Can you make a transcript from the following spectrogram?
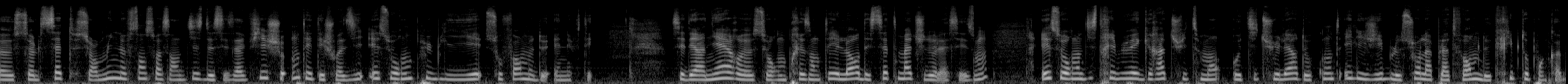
Euh, seules 7 sur 1970 de ces affiches ont été choisies et seront publiées sous forme de NFT. Ces dernières euh, seront présentées lors des 7 matchs de la saison et seront distribuées gratuitement aux titulaires de comptes éligibles sur la plateforme de crypto.com.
